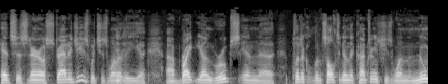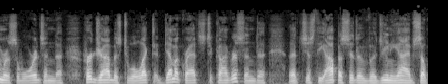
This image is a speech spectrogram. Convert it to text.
heads Cisneros Strategies, which is one of the uh, uh, bright young groups in uh, political consulting in the country. And she's won numerous awards, and uh, her job is to elect Democrats to Congress, and that's just the opposite of Jeannie Ives. So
